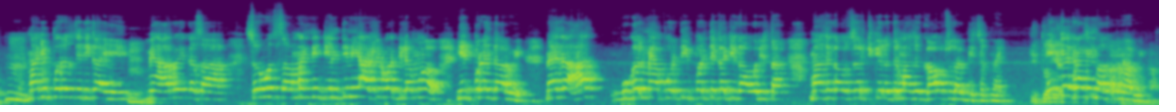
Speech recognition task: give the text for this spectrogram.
हम्म. माझी परिस्थिती काय आहे हम्म. मी आलोय कसा सर्वसामान्य जनतेने आशीर्वाद दिल्यामुळं इथपर्यंत आलोय नाहीतर आज गुगल मॅप वरती प्रत्येकाची गावं दिसतात माझं गाव सर्च केलं तर माझं गाव सुद्धा दिसत नाही तिथून इतक्या येणं- ग्रामीण भागातून आलोय. हा, हा.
